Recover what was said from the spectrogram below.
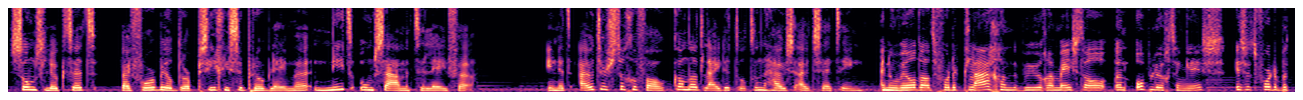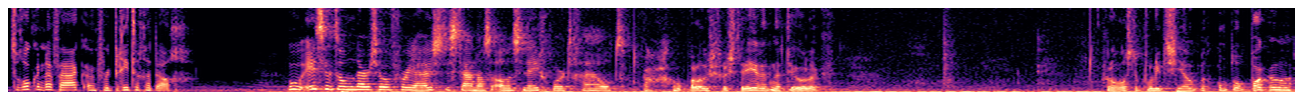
Soms lukt het, bijvoorbeeld door psychische problemen, niet om samen te leven. In het uiterste geval kan dat leiden tot een huisuitzetting. En hoewel dat voor de klagende buren meestal een opluchting is, is het voor de betrokkenen vaak een verdrietige dag. Hoe is het om daar zo voor je huis te staan als alles leeg wordt gehaald? Ach, hopeloos frustrerend natuurlijk. Vooral als de politie ook nog komt oppakken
